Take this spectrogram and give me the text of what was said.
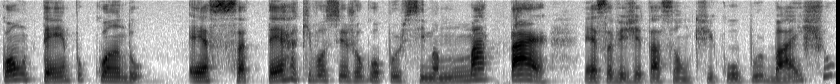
Com o tempo, quando essa terra que você jogou por cima matar essa vegetação que ficou por baixo,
